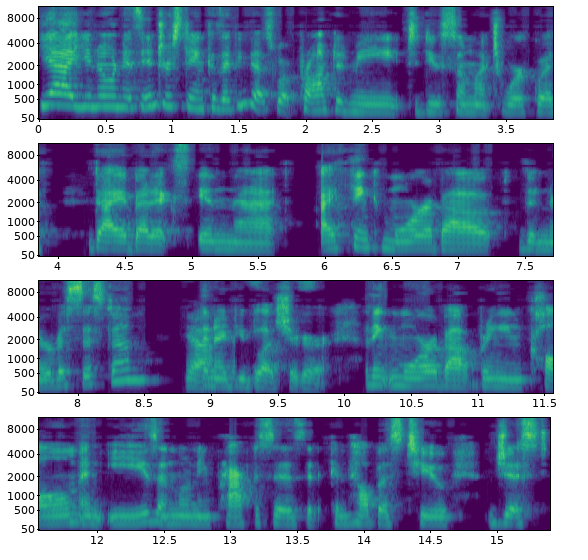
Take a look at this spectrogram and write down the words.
Yeah. You know, and it's interesting because I think that's what prompted me to do so much work with diabetics in that I think more about the nervous system yeah. than I do blood sugar. I think more about bringing calm and ease and learning practices that can help us to just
